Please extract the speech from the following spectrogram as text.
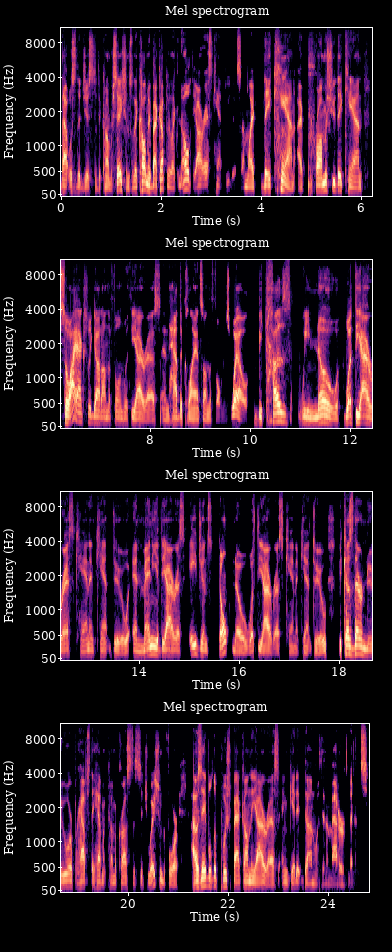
That was the gist of the conversation. So they called me back up. They're like, no, the IRS can't do this. I'm like, they can. I promise you they can. So I actually got on the phone with the IRS and had the clients on the phone as well because we know what the IRS can and can't do. And many of the IRS agents don't know what the IRS can and can't do because they're new or perhaps they haven't come across the situation before. I was able to push back on the IRS and get it done within a matter of minutes.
